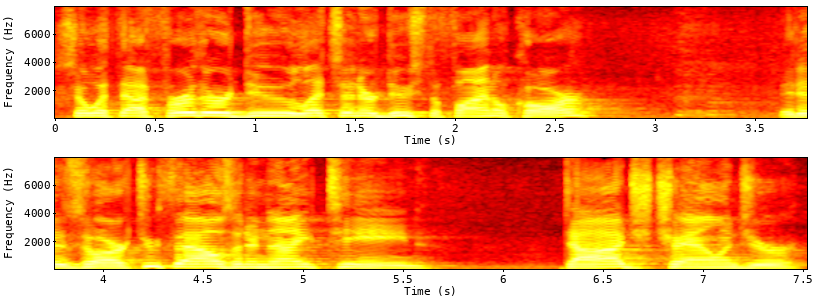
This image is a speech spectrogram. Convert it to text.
So without further ado, let's introduce the final car. It is our 2019 Dodge Challenger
